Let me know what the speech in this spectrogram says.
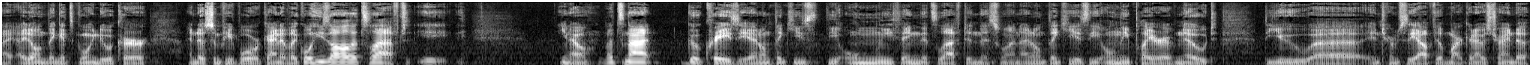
I, I, don't think it's going to occur. I know some people were kind of like, "Well, he's all that's left." You know, let's not go crazy. I don't think he's the only thing that's left in this one. I don't think he is the only player of note you, uh, in terms of the outfield market. I was trying to.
